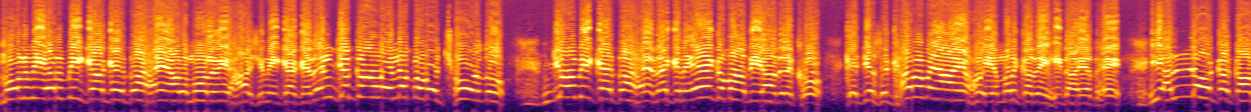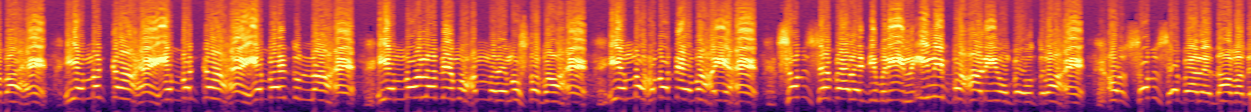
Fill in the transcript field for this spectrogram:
مولوی عربی کیا کہتا ہے اور مولوی ہاشمی کیا کہتا ہے۔ ان چکروں میں نہ پڑو، چھوڑ دو۔ جو بھی کہتا ہے، لیکن ایک بات یاد رکھو کہ جس گھر میں آئے ہو یہ مرکز ہدایت ہے، یہ اللہ کا کعبہ ہے، یہ مکہ ہے، یہ بکا ہے، یہ بیت اللہ ہے، یہ مولد محمد مصطفیٰ ہے، یہ محبت واحد ہے۔ سب سے پہلے جبریل انہی پہاڑیوں پہ اترا ہے اور سب سے پہلے دعوت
